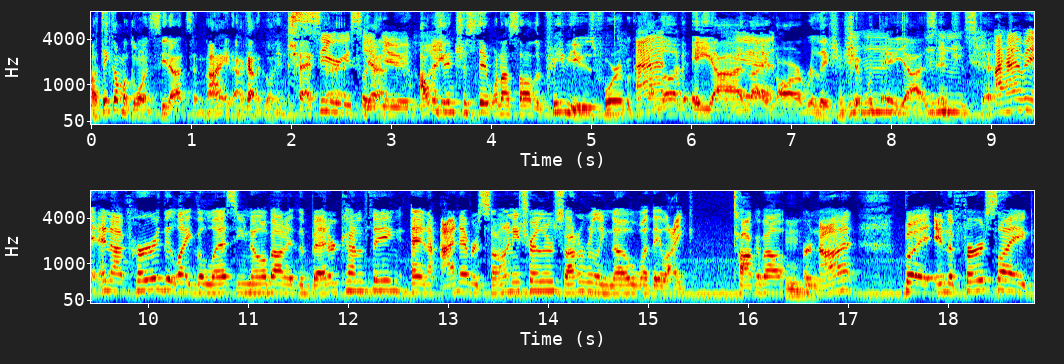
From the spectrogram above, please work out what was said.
I think I'm gonna go and see that tonight. I gotta go and check. that. Seriously, Yeah. dude, I was interested when I saw the previews for it because I, I- love AI. yeah. Like our relationship with AI is interesting. I haven't, and I've heard that like the less you know about it, the better kind of thing. And I never saw any trailers, so I don't really know what they like talk about Mm. or not. But in the first like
